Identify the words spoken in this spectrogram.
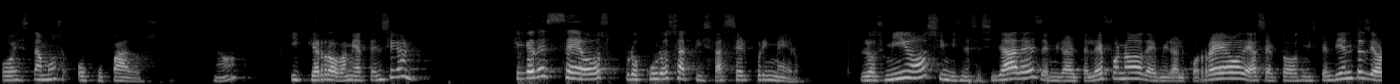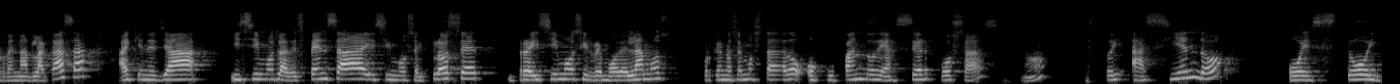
o estamos ocupados, ¿no? ¿Y qué roba mi atención? ¿Qué deseos procuro satisfacer primero? Los míos y mis necesidades de mirar el teléfono, de mirar el correo, de hacer todos mis pendientes, de ordenar la casa. Hay quienes ya hicimos la despensa, hicimos el closet, rehicimos y remodelamos porque nos hemos estado ocupando de hacer cosas, ¿no? Estoy haciendo o estoy,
